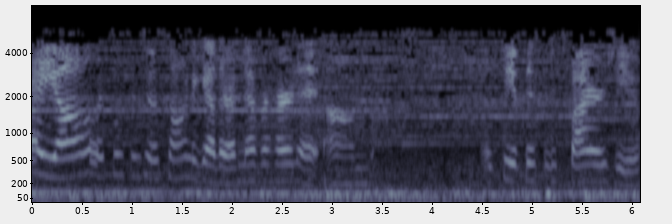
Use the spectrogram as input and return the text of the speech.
Hey y'all, let's listen to a song together. I've never heard it. Um, let's see if this inspires you.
